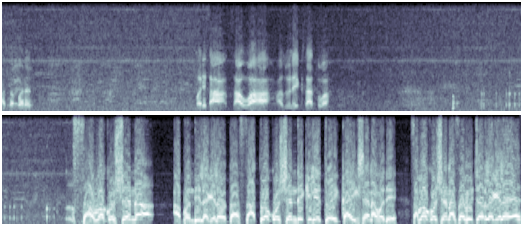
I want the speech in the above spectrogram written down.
आता परत. बरे सहा सहावा हा अजून एक सातवा. सहावा क्वेश्चन आपण दिला गेला होता. सातवा क्वेश्चन देखील येतोय काही क्षणामध्ये. सहावा क्वेश्चन असा विचारला गेलाय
